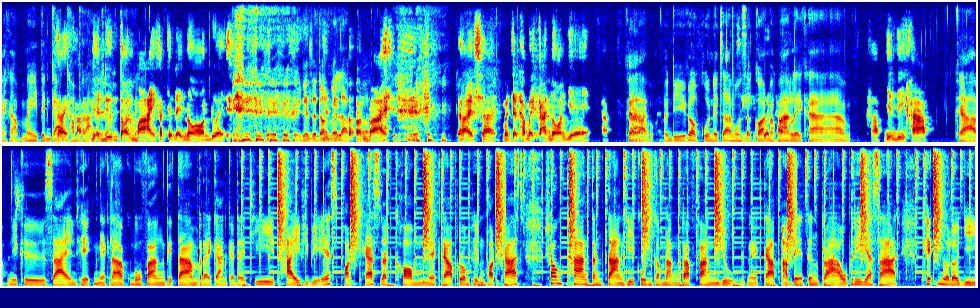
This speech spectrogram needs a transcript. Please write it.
นะครับ ไม่เป็นการใช่ครับทำร้ายอย่าดื่มตอนบ่ายครับจะได้นอนด้วยเดี๋ยวจะนอนไม่หลับย่าดื่ตอนบ่ายใช่ใช่มันจะทำให้การนอนแย่ครับ ครับวันนี้ขอบคุณอาจารย์พงศกรมากๆเลยครับ ครับ ยินดีครับ ครับ นี่คือ Science Tech นะครับ คุณผู้ฟังติดตามรายการกันได้ที่ thaipbspodcast.com นะครับ รวมถึงพอดแคสต์ช่องทางต่างๆ ที่คุณกำลังรับฟังอยู่นะครับ อัปเดตเรื่องราววิทยาศาสตร์ เทคโนโลยี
